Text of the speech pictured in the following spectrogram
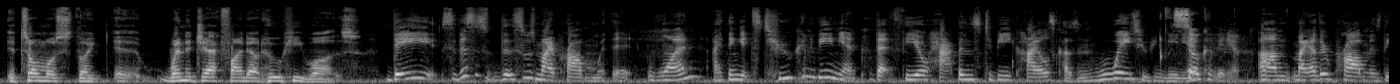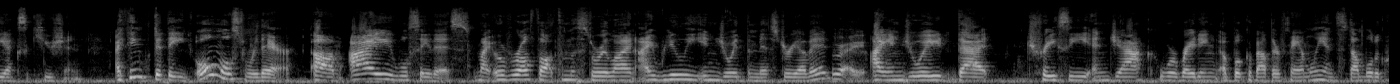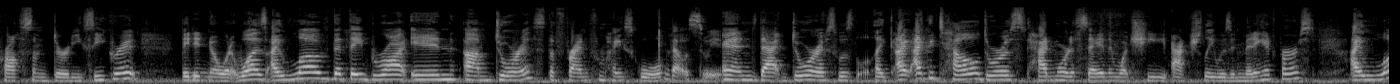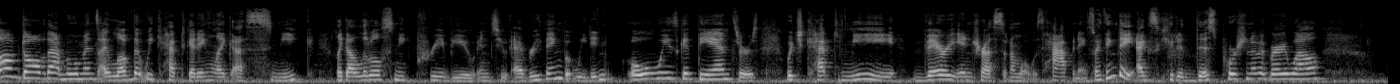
it's almost like uh, when did Jack find out who he was? they so this is this was my problem with it one i think it's too convenient that theo happens to be kyle's cousin way too convenient So convenient. um, my other problem is the execution i think that they almost were there. Um, i will say this. My overall thoughts on the storyline i really enjoyed the mystery of it. Right. i enjoyed that tracy and jack were writing a book about their family and stumbled across some dirty secret they didn't know what it was. I love that they brought in um, Doris, the friend from high school. That was sweet. And that Doris was like, I, I could tell Doris had more to say than what she actually was admitting at first. I loved all of that moments. I love that we kept getting like a sneak, like a little sneak preview into everything, but we didn't always get the answers, which kept me very interested on what was happening. So I think they executed this portion of it very well.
